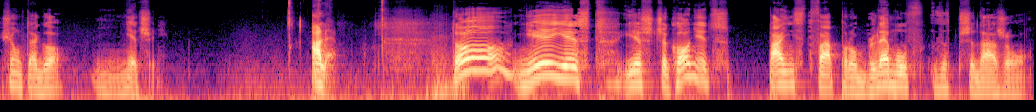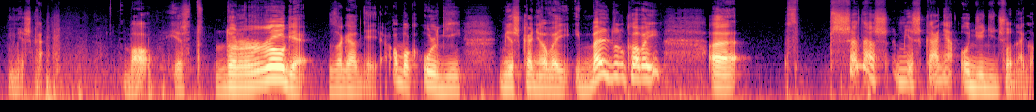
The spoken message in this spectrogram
się tego nie czyni. Ale to nie jest jeszcze koniec państwa problemów ze sprzedażą mieszkania, bo jest drugie zagadnienia. Obok ulgi mieszkaniowej i meldunkowej, e, sprzedaż mieszkania odziedziczonego.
